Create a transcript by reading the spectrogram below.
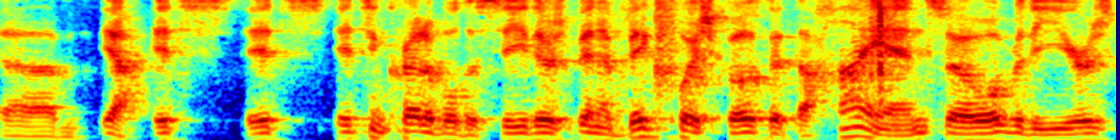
um, yeah, it's it's it's incredible to see. There's been a big push both at the high end. So over the years,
